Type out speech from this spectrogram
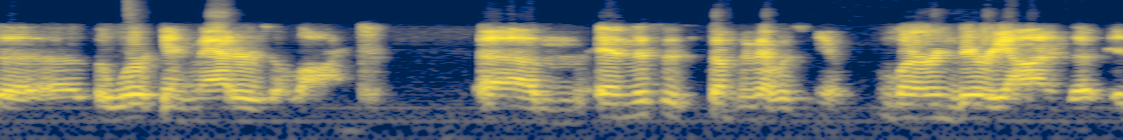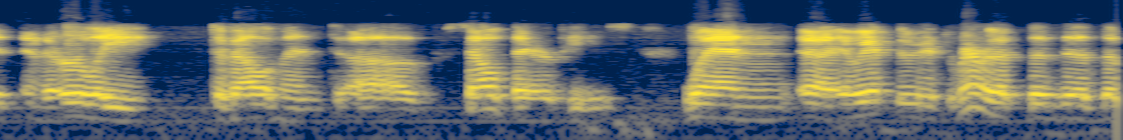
the the work in matters a lot. Um, and this is something that was you know learned very on in the in the early development of cell therapies when uh, we, have to, we, have to, remember that the, the, the,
